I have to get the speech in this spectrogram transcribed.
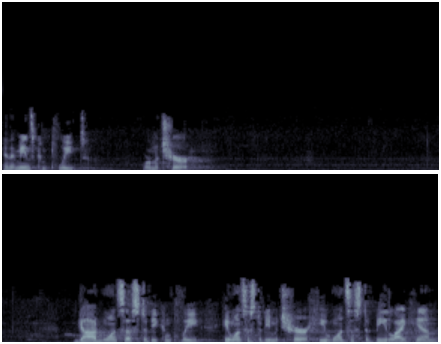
And it means complete or mature. God wants us to be complete. He wants us to be mature. He wants us to be like Him.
